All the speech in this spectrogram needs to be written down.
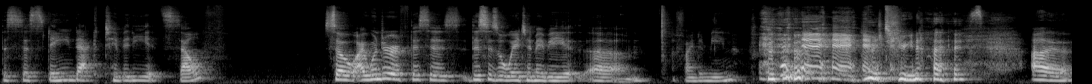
the sustained activity itself? So I wonder if this is this is a way to maybe um, find a mean between us. Uh,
